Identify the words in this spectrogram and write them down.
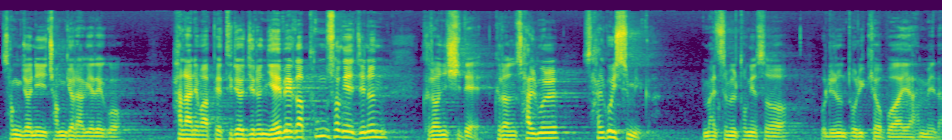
성전이 정결하게 되고 하나님 앞에 드려지는 예배가 풍성해지는 그런 시대, 그런 삶을 살고 있습니까? 이 말씀을 통해서 우리는 돌이켜 보아야 합니다.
